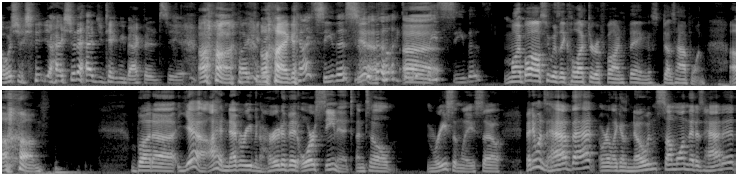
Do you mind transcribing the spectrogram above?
I wish I should, I should have had you take me back there and see it. Uh, Like, can, you, like can I see this? Yeah. like, can Uh, I please see this? my boss, who is a collector of fine things, does have one. Um, but uh, yeah, I had never even heard of it or seen it until recently. So if anyone's had that or like has known someone that has had it,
